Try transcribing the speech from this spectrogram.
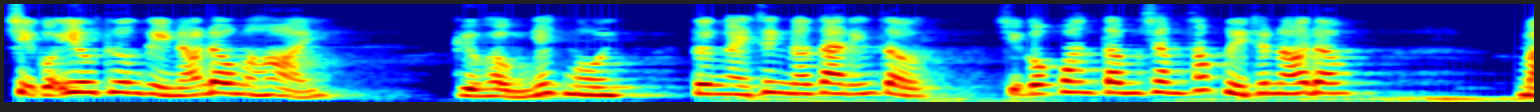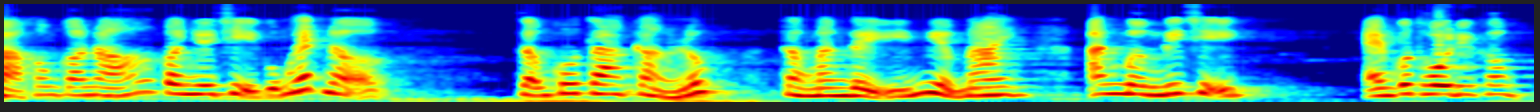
Chị có yêu thương gì nó đâu mà hỏi. Kiều hồng nhếch môi. Từ ngày sinh nó ra đến giờ, chị có quan tâm chăm sóc gì cho nó đâu? Mà không có nó, coi như chị cũng hết nợ. Giọng cô ta càng lúc càng mang đầy ý mỉa mai. Ăn mừng đi chị. Em có thôi đi không?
